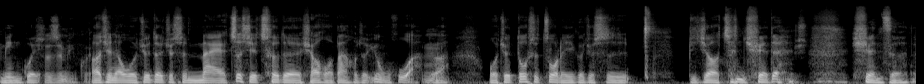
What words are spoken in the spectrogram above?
名贵，实至名归。而且呢，我觉得就是买这些车的小伙伴或者用户啊，对吧？我觉得都是做了一个就是比较正确的 选择的。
